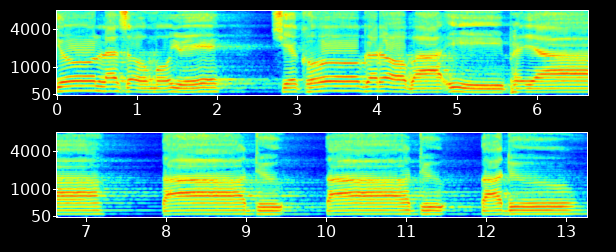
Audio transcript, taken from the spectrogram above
ကျိုးလက်ဆုံးမိုး၍ ရှ िख ောကရောပါဤဖယာသာဓုသာဓုသာဓု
